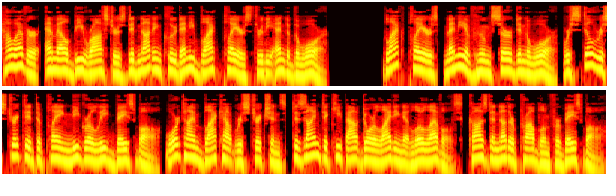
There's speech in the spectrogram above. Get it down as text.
However, MLB rosters did not include any black players through the end of the war. Black players, many of whom served in the war, were still restricted to playing Negro League Baseball. Wartime blackout restrictions, designed to keep outdoor lighting at low levels, caused another problem for baseball.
